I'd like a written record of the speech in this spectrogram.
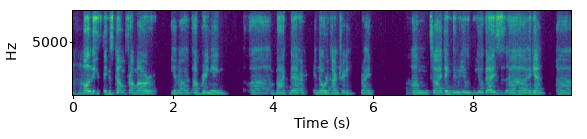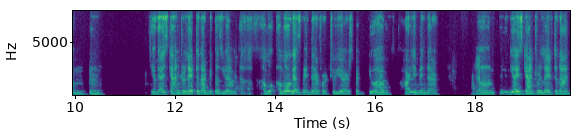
Mm-hmm. All these things come from our you know upbringing back there in the old country, right? Um, so I think you you guys again. Um, you guys can't relate to that because you have uh, Amog has been there for two years, but you have hardly been there. Yeah. Um, you guys can't relate to that.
